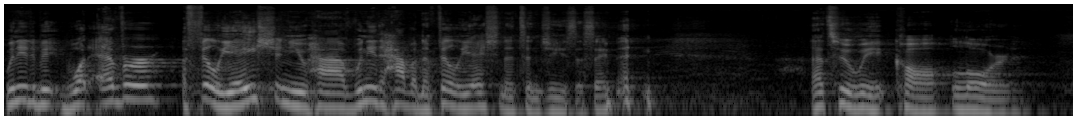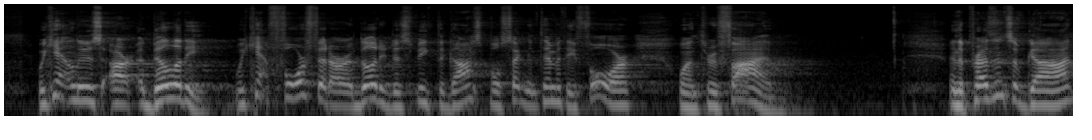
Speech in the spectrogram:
We need to be, whatever affiliation you have, we need to have an affiliation that's in Jesus. Amen? That's who we call Lord. We can't lose our ability. We can't forfeit our ability to speak the gospel, 2 Timothy 4 1 through 5. In the presence of God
